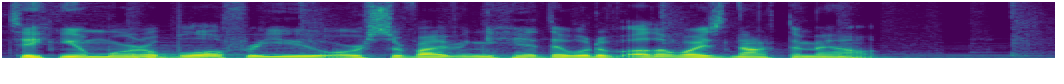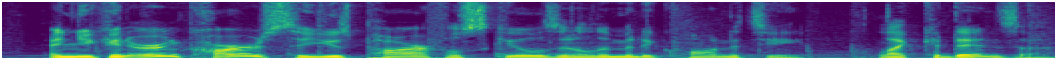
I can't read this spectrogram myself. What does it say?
taking a mortal blow for you, or surviving a hit that would have otherwise knocked them out. And you can earn cards to use powerful skills in a limited quantity, like Cadenza.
